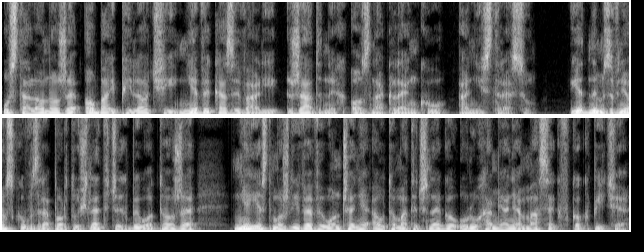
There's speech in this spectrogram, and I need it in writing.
ustalono, że obaj piloci nie wykazywali żadnych oznak lęku ani stresu. Jednym z wniosków z raportu śledczych było to, że nie jest możliwe wyłączenie automatycznego uruchamiania masek w kokpicie.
